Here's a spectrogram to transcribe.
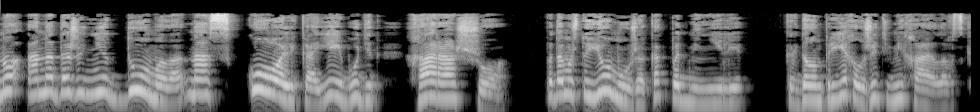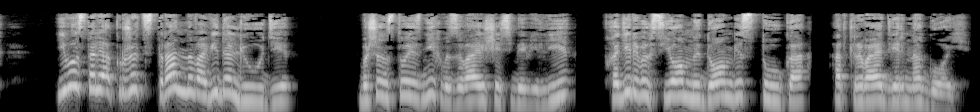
Но она даже не думала, насколько ей будет хорошо, потому что ее мужа как подменили, когда он приехал жить в Михайловск. Его стали окружать странного вида люди, большинство из них вызывающие себя вели, входили в их съемный дом без стука, открывая дверь ногой,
